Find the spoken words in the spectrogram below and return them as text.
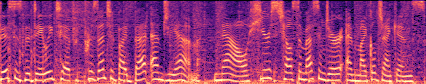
This is the Daily Tip presented by BetMGM. Now, here's Chelsa Messinger and Michael Jenkins.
